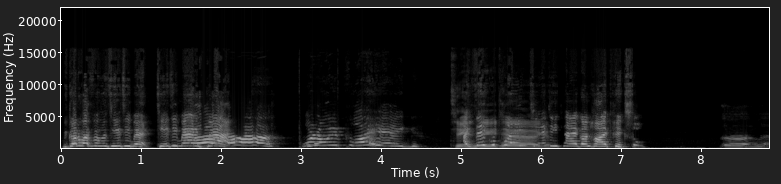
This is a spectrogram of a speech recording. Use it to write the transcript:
We gotta run from the TNT man. TNT man is back. Ah, what are we playing? I think we're playing tag. TNT tag on Hypixel. Uh,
